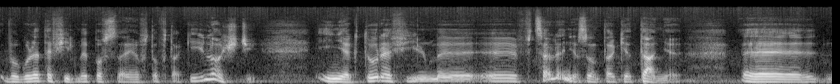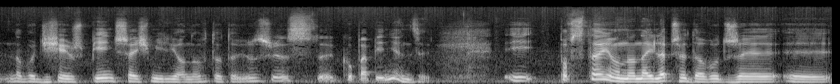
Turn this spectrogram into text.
w ogóle te filmy powstają w to w takiej ilości. I niektóre filmy wcale nie są takie tanie. E, no bo dzisiaj już 5-6 milionów to to już jest kupa pieniędzy. I powstają. No, najlepszy dowód, że, y,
